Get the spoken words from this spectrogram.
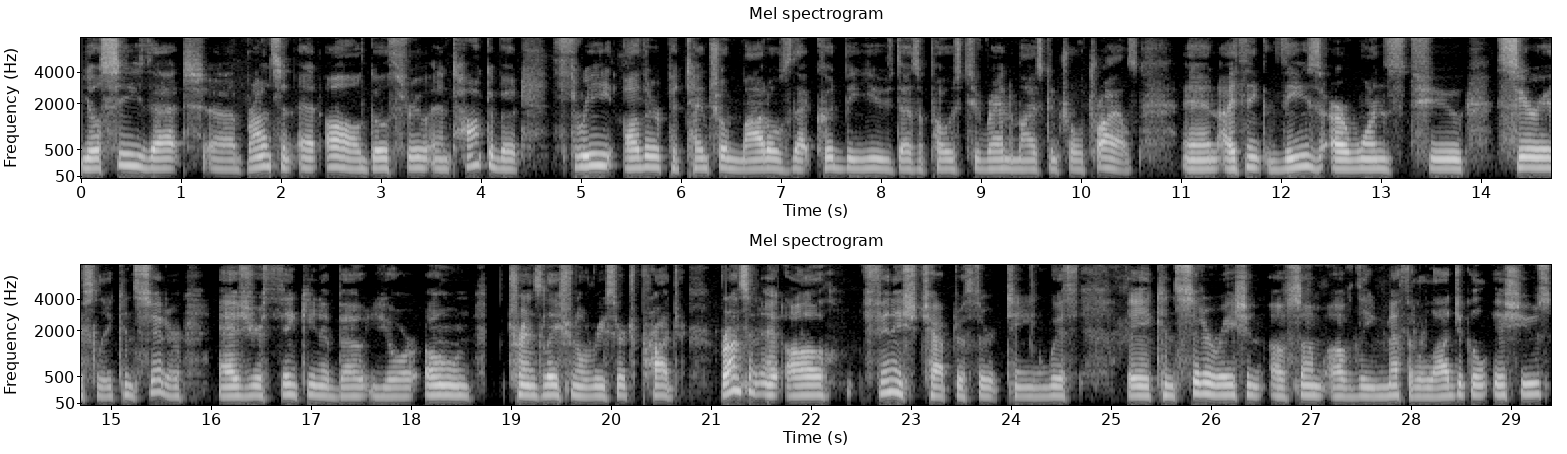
you'll see that uh, Brownson et al. go through and talk about three other potential models that could be used as opposed to randomized controlled trials. And I think these are ones to seriously consider as you're thinking about your own translational research project. Brownson et al. finished chapter 13 with a consideration of some of the methodological issues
